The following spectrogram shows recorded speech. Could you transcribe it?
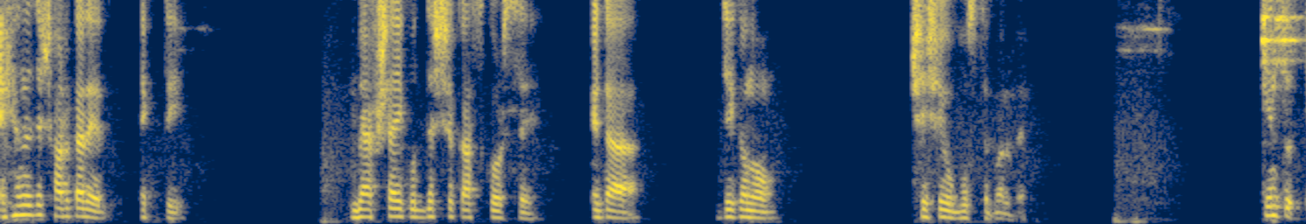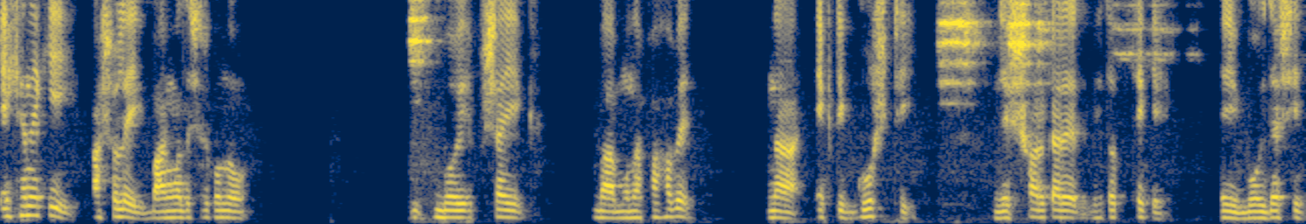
এখানে যে সরকারের একটি ব্যবসায়িক উদ্দেশ্যে কাজ করছে, এটা যে কোনো শেষেও বুঝতে পারবে। কিন্তু এখানে কি আসলেই বাংলাদেশের কোনো ব্যবসায়িক বা মুনাফা হবে না একটি গোষ্ঠী যে সরকারের ভেতর থেকে এই বৈদেশিক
